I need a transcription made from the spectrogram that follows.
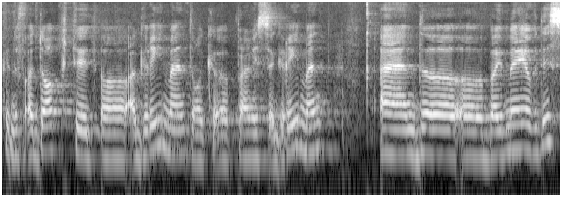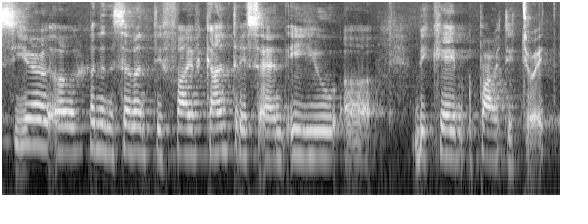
kind of adopted uh, agreement, like a Paris Agreement. And uh, by May of this year, 175 countries and EU became a party to it.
